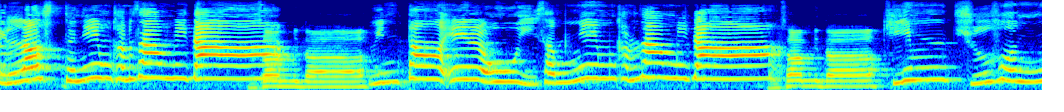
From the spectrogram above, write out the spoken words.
일러스트님 감사합니다. 감사합니다. 윈터 1523님 감사합니다. 감사합니다. 김주호님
